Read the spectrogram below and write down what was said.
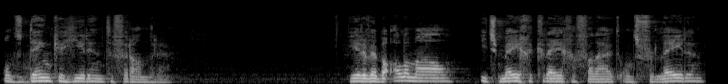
ons denken hierin te veranderen. Heer, we hebben allemaal iets meegekregen vanuit ons verleden,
